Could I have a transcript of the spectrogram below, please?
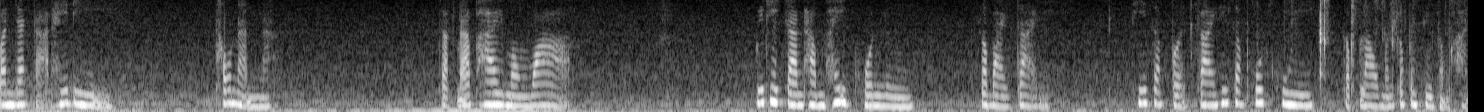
บรรยากาศให้ดี เท่านั้นนะ จากหน้าไพ่มองว่า วิธีการทำให้อีกคนหนึ่งสบายใจ ที่จะเปิดใจที่จะพูดคุยกับเรามันก็เป็นสิ่งสำคัญ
